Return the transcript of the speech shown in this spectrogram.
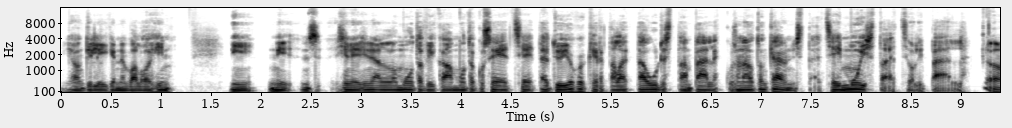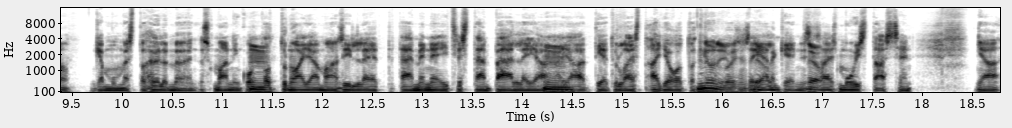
johonkin liikennevaloihin, niin, niin siinä ei sinällä ole muuta vikaa muuta kuin se, että se täytyy joka kerta laittaa uudestaan päälle, kun sen auton käynnistää. Että se ei muista, että se oli päällä. Oh. Mikä mun mielestä on hölmöä, jos mä oon niin mm. tottunut ajamaan silleen, että tämä menee itsestään päälle ja, mm. ja tietynlaista ajoa no niin, toisensa joo, jälkeen, niin se saisi muistaa sen. Ja,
